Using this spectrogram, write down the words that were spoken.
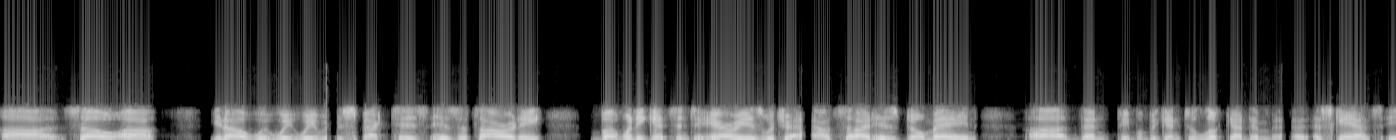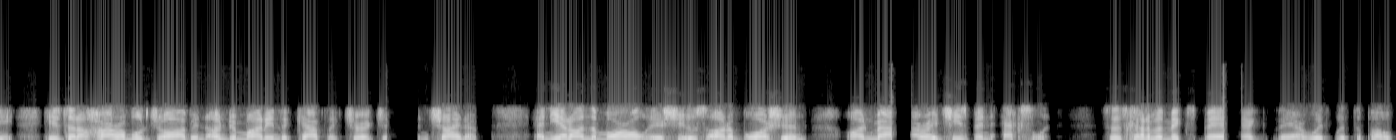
Uh, so, uh, you know, we, we respect his, his authority, but when he gets into areas which are outside his domain, uh, then people begin to look at him askance. He, he's done a horrible job in undermining the Catholic Church in China. And yet, on the moral issues, on abortion, on marriage, he's been excellent. So it's kind of a mixed bag there with, with the Pope.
